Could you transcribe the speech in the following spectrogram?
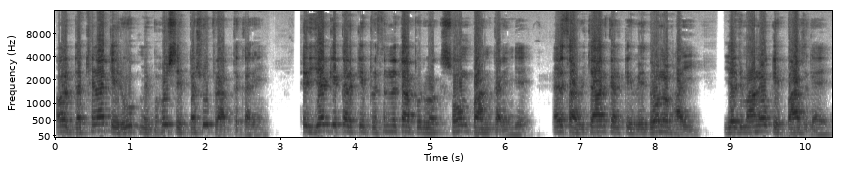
और दक्षिणा के रूप में बहुत से पशु प्राप्त करें। फिर यज्ञ करके प्रसन्नता पूर्वक सोमपान करेंगे। ऐसा विचार करके वे दोनों भाई यजमानों के पास गए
